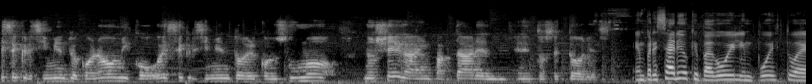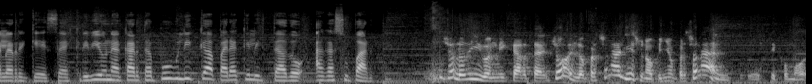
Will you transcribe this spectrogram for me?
ese crecimiento económico o ese crecimiento del consumo no llega a impactar en, en, estos sectores. Empresario que pagó el impuesto a la riqueza escribió una carta pública para que el Estado haga su parte. Yo lo digo en mi carta, yo en lo personal, y es una opinión personal, este, como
